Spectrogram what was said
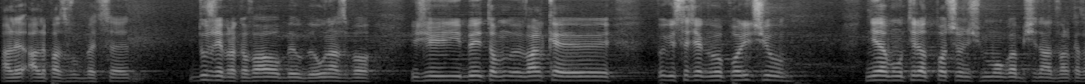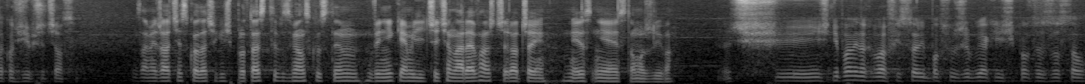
ale, ale pas WBC. Dużo nie brakowało, byłby u nas, bo jeśli by tą walkę y, sędzia go policzył, nie dał mu tyle odpocząć, mogłaby się nawet walka zakończyć przed czasem. Zamierzacie składać jakieś protesty w związku z tym wynikiem i liczycie na rewanż, czy raczej nie jest, nie jest to możliwe? Nie pamiętam chyba w historii boksu, żeby jakiś protest został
